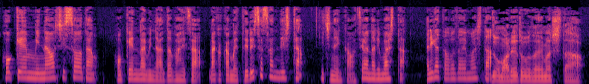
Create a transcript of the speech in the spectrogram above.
保険見直し相談、保険ナビのアドバイザー、中亀照久さんでした。一年間お世話になりました。ありがとうございました。どうもありがとうございました。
